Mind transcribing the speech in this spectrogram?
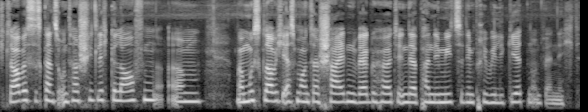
Ich glaube, es ist ganz unterschiedlich gelaufen. Ähm, man muss, glaube ich, erstmal unterscheiden, wer gehörte in der Pandemie zu den Privilegierten und wer nicht.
